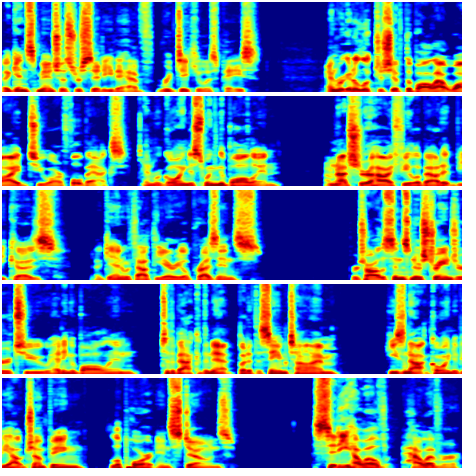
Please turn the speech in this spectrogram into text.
against Manchester City. They have ridiculous pace. And we're going to look to shift the ball out wide to our fullbacks, and we're going to swing the ball in. I'm not sure how I feel about it because, again, without the aerial presence, Richarlison's no stranger to heading a ball in to the back of the net, but at the same time, he's not going to be out jumping Laporte and Stones. City, however, however,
